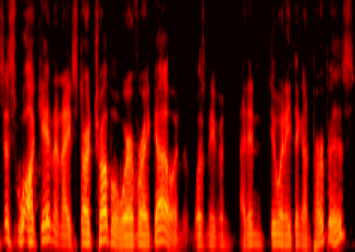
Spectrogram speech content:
just walk in and I start trouble wherever I go, and it wasn't even I didn't do anything on purpose.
